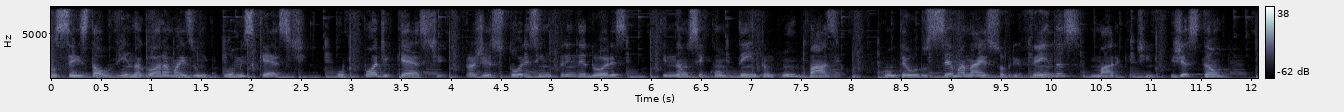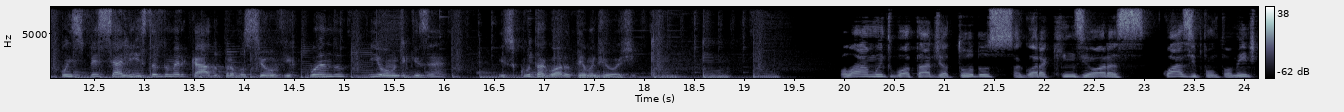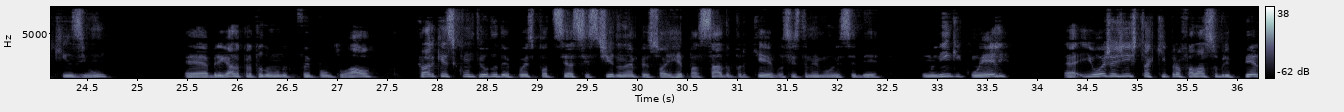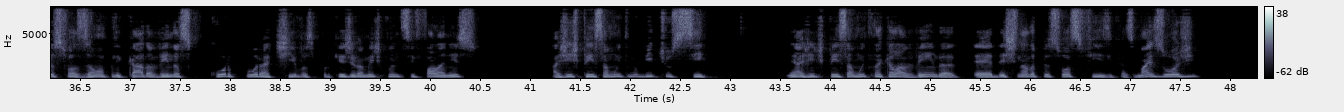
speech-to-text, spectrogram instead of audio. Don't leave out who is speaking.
Speaker 1: Você está ouvindo agora mais um Plumescast, o podcast para gestores e empreendedores que não se contentam com o básico. Conteúdos semanais sobre vendas, marketing e gestão com especialistas do mercado para você ouvir quando e onde quiser. Escuta agora o tema de hoje.
Speaker 2: Olá, muito boa tarde a todos. Agora 15 horas, quase pontualmente, 15 e 1. É, obrigado para todo mundo que foi pontual. Claro que esse conteúdo depois pode ser assistido, né, pessoal, e repassado, porque vocês também vão receber um link com ele. É, e hoje a gente está aqui para falar sobre persuasão aplicada a vendas corporativas, porque geralmente quando se fala nisso, a gente pensa muito no B2C. Né? A gente pensa muito naquela venda é, destinada a pessoas físicas. Mas hoje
